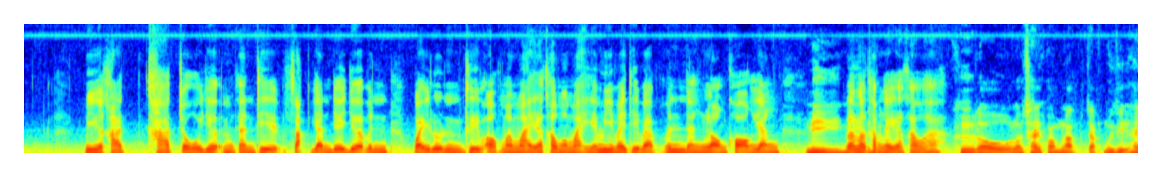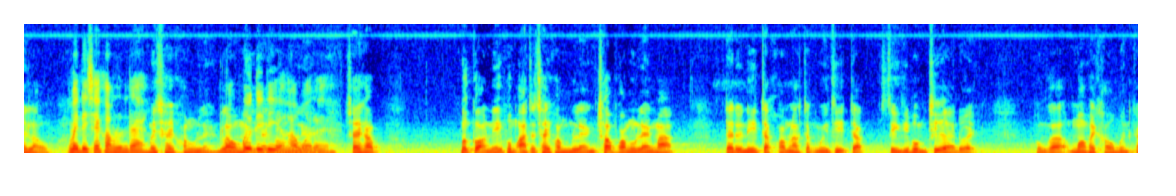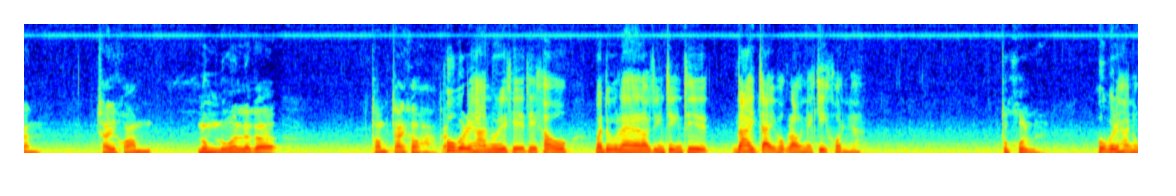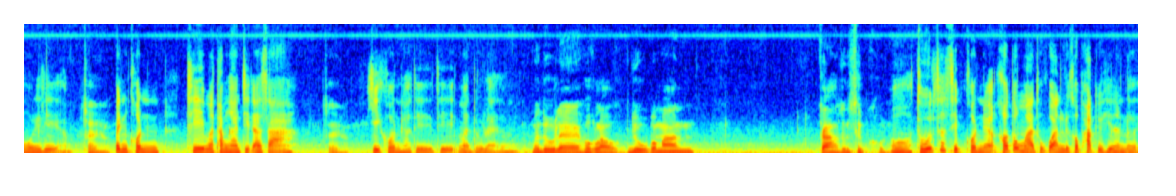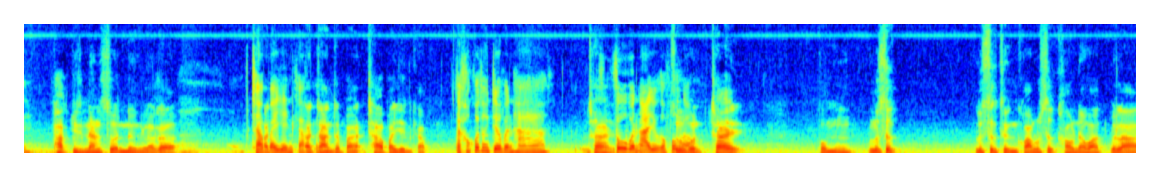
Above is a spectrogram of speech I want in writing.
มีขาขาโจเยอะเหมือนกันที่สักยันต์เยอะ ๆ เป็นวัยรุ่นที่ออกมาใหม่แล้วเข้ามาใหม่เนี่ยมีไหมที่แบบมันยังลองของยังมีแล้วเรามีทำนะคบไงกับเขาคะคือเราเราใช้ความรักจากมูลที่ให้เรา ไม่ได้ใช้ความรุนแรง ไม่ใช่ความรุนแรง เราไม่พูดใช้ดีๆควกับเขาหมดรุนแรงเลยใช่ครับ เมื่อก่อนนี้ผมอาจจะใช้ความรุนแรง ชอบความรุนแรงมาก แต่เดี๋ยวนี้จากความรักจากมูลที่จากสิ่งที่ผมเชื่อด้วย ผมก็มอบให้เขาเหมือนกัน ใช้ความ นุ่มนวลแล้วก็ถ่อมใจเข้าหากัน ผู้บริหารมูลนิธิที่เขามาดูแลเราจริง ๆ ที่ได้ใจพวกเราเนี่ยกี่คนคะทุกคนเลย ผู้บริหารของมูลนิธิครับใช่ครับ เป็นคนที่มาทำงานจิตอาสา ใช่ครับ กี่คนคะที่ที่มาดูแลตรงนี้มาดูแลพวกเราอยู่ประมาณ9ถึง10 คน โอ้สมมติถ้าสิบคนเนี่ยเขาต้องมาทุกวันหรือเขาพักอยู่ที่นั่นเลย พักอยู่ที่นั่นส่วนหนึ่งแล้วก็ เช้าไปเย็นกลับ อาจารย์จะไปเช้าไปเย็นกลับ แต่เขาก็ต้องเจอปัญหา ใช่สู้ปัญหาอยู่กับพวกสู้เราคนใช่ ผมรู้สึก รู้สึกถึงความรู้สึกเขานะว่า เวลา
